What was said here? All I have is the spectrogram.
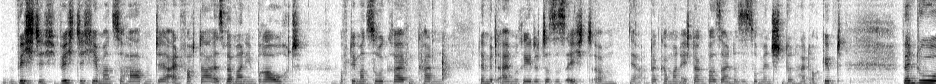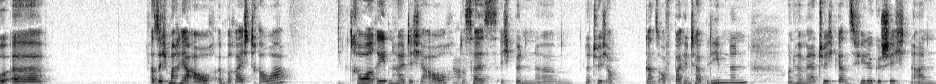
wichtig, wichtig, jemand zu haben, der einfach da ist, wenn man ihn braucht, ja. auf den man zurückgreifen kann, der mit einem redet. Das ist echt, ähm, ja, da kann man echt dankbar sein, dass es so Menschen dann halt auch gibt. Wenn du, äh, also ich mache ja auch im Bereich Trauer, Trauerreden halte ich ja auch. Ja. Das heißt, ich bin ähm, natürlich auch ganz oft bei Hinterbliebenen und höre mir natürlich ganz viele Geschichten an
